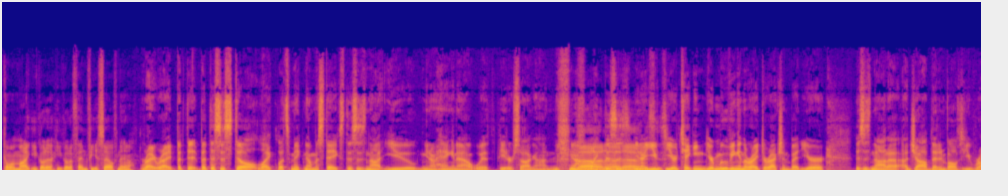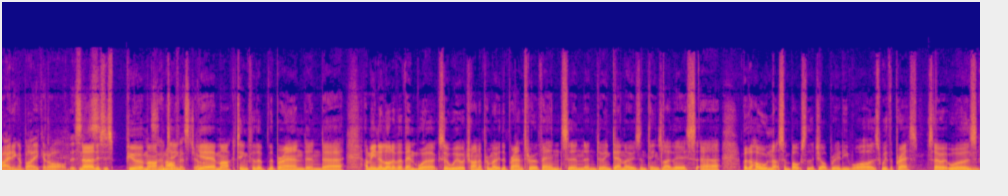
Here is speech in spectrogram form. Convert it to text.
come on, Mike, you gotta, you gotta fend for yourself now. Right, right. But, th- but this is still like, let's make no mistakes. This is not you, you know, hanging out with Peter Sagan. You know, no, like this no, is, no, you know, you, is... you're taking, you're moving in the right direction, but you're, this is not a, a, job that involves you riding a bike at all. This no, is, this is pure marketing. Is yeah, marketing for the, the brand, and uh, I mean a lot of event work. So we were trying to promote the brand through events and, and doing demos and things like this. Uh, but the whole nuts and bolts of the job really was with the press. So it was mm.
